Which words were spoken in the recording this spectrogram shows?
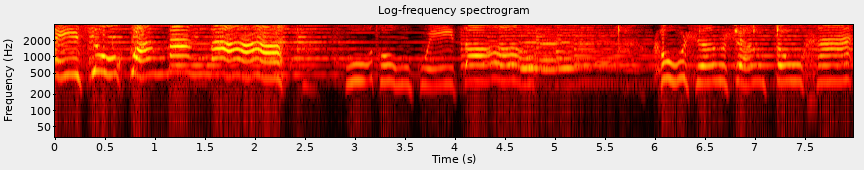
叫陈鹏，窦飞雄慌忙。啊，扑通跪倒，口声声都喊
